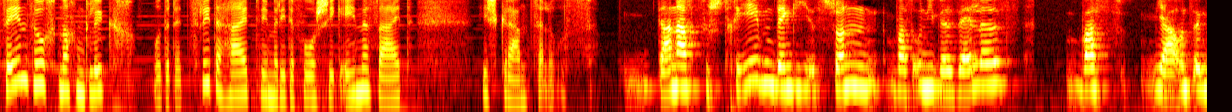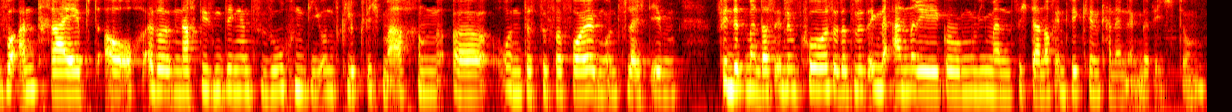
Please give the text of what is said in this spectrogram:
die Sehnsucht nach dem Glück oder der Zufriedenheit, wie man in der Forschung eher sagt, ist grenzenlos danach zu streben, denke ich, ist schon was Universelles, was ja uns irgendwo antreibt, auch also nach diesen Dingen zu suchen, die uns glücklich machen äh, und das zu verfolgen und vielleicht eben findet man das in einem Kurs oder zumindest irgendeine Anregung, wie man sich da noch entwickeln kann in irgendeine Richtung.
